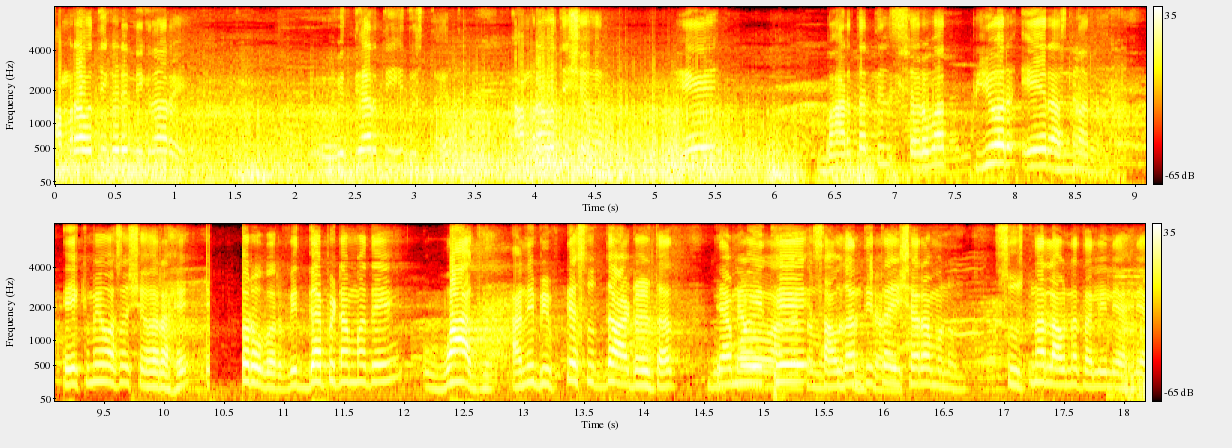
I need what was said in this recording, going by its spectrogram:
अमरावतीकडे निघणारे विद्यार्थीही दिसत आहेत. अमरावती शहर हे भारतातील सर्वात प्युअर एअर असणारं एकमेव असं शहर आहे. बरोबर विद्यापीठामध्ये वाघ आणि बिबटे सुद्धा आढळतात. त्यामुळे इथे सावधानतेचा इशारा म्हणून सूचना लावण्यात आलेली आहे.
